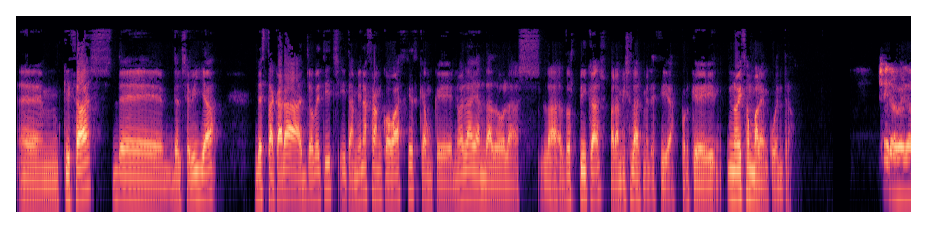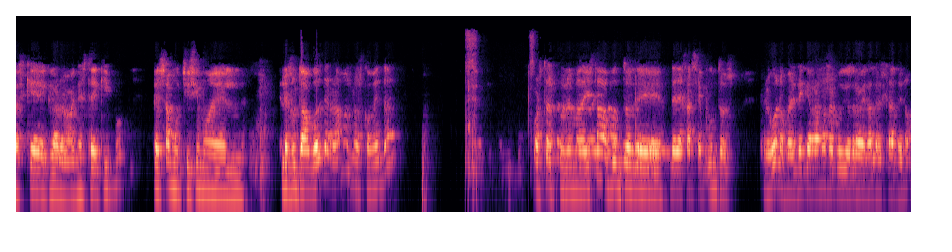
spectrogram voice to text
Eh, quizás de, del Sevilla destacar a Jovetic y también a Franco Vázquez, que aunque no le hayan dado las, las dos picas, para mí se las merecía, porque no hizo un mal encuentro. Sí, la verdad es que, claro, en este equipo pesa muchísimo el, resultado. ¿Gol de Ramos nos comentan? Ostras, pues el Madrid estaba a punto de, dejarse puntos. Pero bueno, parece que Ramos acudió otra vez al rescate, ¿no?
